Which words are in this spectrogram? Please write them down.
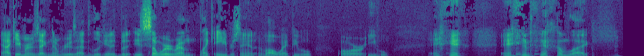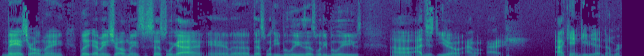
and I can't remember the exact number is. I had to look at it, but it's somewhere around like eighty percent of all white people are evil, and and I'm like, man, Charlemagne. But I mean, Charlemagne's a successful guy, and uh, that's what he believes. That's what he believes. Uh, I just, you know, I don't, I, I can't give you that number,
